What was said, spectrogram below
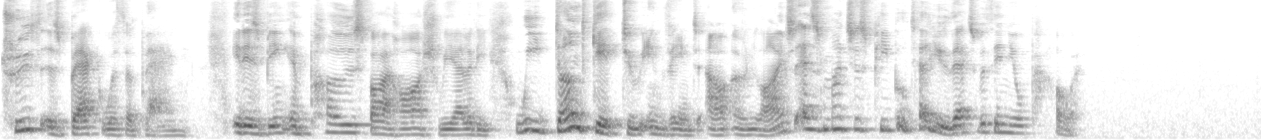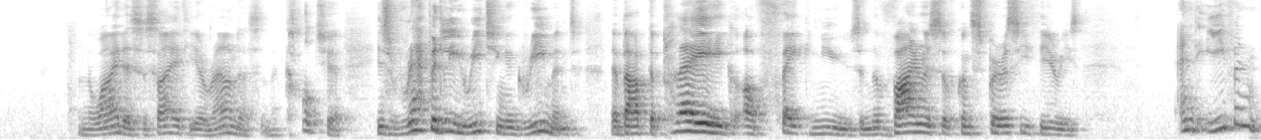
truth is back with a bang. It is being imposed by harsh reality. We don't get to invent our own lives as much as people tell you that's within your power. And the wider society around us and the culture is rapidly reaching agreement about the plague of fake news and the virus of conspiracy theories, and even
